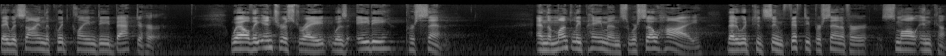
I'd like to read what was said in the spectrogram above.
they would sign the quit claim deed back to her. Well, the interest rate was 80%, and the monthly payments were so high that it would consume 50% of her small income.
